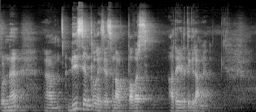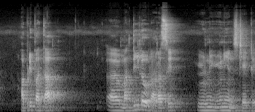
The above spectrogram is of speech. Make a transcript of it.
சொன்ன டீசென்ட்ரலைசேஷன் ஆஃப் பவர்ஸ் அதை எடுத்துக்கிறாங்க. அப்படி பார்த்தா மத்தியில் ஒரு அரசு யூனி யூனியன் ஸ்டேட்டு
